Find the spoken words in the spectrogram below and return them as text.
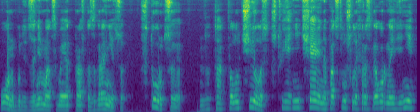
он будет заниматься моей отправкой за границу, в Турцию. Но так получилось, что я нечаянно подслушала их разговор наедине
